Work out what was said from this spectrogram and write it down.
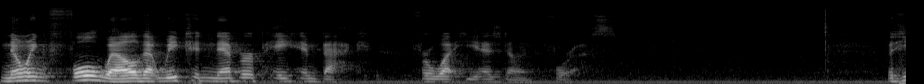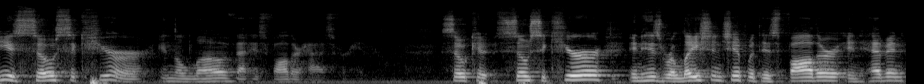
Knowing full well that we could never pay him back for what he has done for us. But he is so secure in the love that his Father has for him so, so secure in his relationship with his Father in heaven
